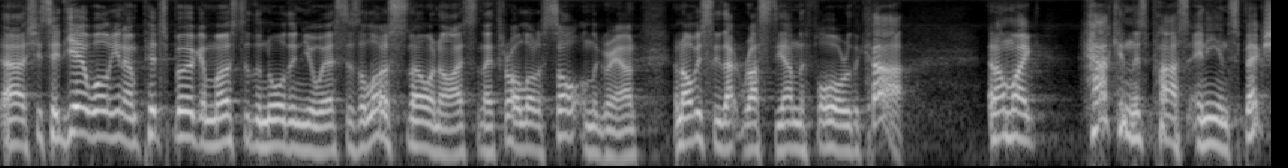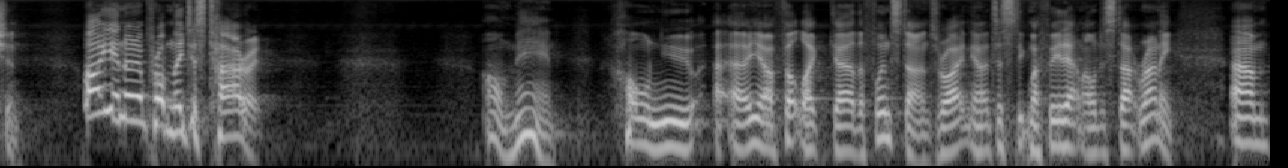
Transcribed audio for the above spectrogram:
uh, she said, Yeah, well, you know, in Pittsburgh and most of the northern US, there's a lot of snow and ice, and they throw a lot of salt on the ground, and obviously that rusts the underfloor of the car. And I'm like, How can this pass any inspection? Oh, yeah, no, no problem. They just tar it. Oh, man. Whole new, uh, you know, I felt like uh, the Flintstones, right? You know, just stick my feet out and I'll just start running. Um,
